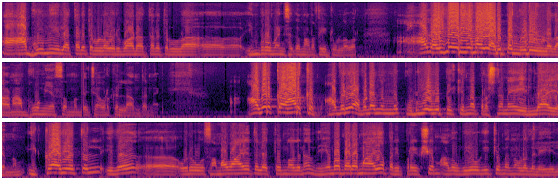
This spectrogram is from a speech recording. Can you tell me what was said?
ആ- ഭൂമിയിൽ അത്തരത്തിലുള്ള ഒരുപാട് അത്തരത്തിലുള്ള ഇമ്പ്രൂവ്മെന്റ്സ് ഒക്കെ നടത്തിയിട്ടുള്ളവർ ആ വൈകാരികമായി അടുപ്പം കൂടിയുള്ളതാണ് ആ ഭൂമിയെ സംബന്ധിച്ച് അവർക്കെല്ലാം തന്നെ. അവർക്കാർക്കും അവരെ അവിടെ നിന്ന് കുടിയൊഴിപ്പിക്കുന്ന പ്രശ്നമേ ഇല്ല എന്നും ഇക്കാര്യത്തിൽ ഇത് ഒരു സമവായത്തിലെത്തുന്നതിന് നിയമപരമായ പരിപ്രേക്ഷ്യം അത് ഉപയോഗിക്കുമെന്നുള്ള നിലയിൽ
